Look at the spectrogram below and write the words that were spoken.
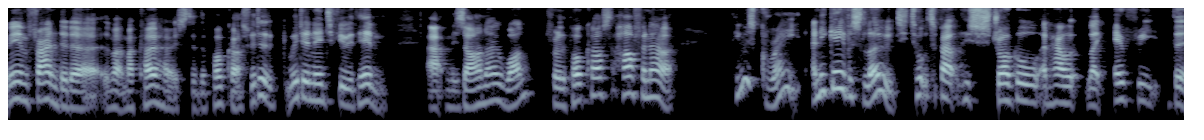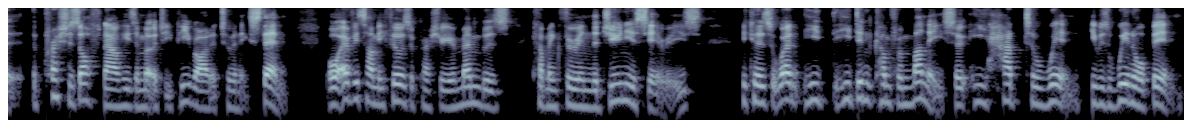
Me and Fran did a my, my co-host of the podcast. We did we did an interview with him at Misano one for the podcast, half an hour. He was great, and he gave us loads. He talked about his struggle and how like every the the pressure's off now. He's a MotoGP rider to an extent, or every time he feels the pressure, he remembers coming through in the junior series because when he he didn't come from money, so he had to win. He was win or bin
